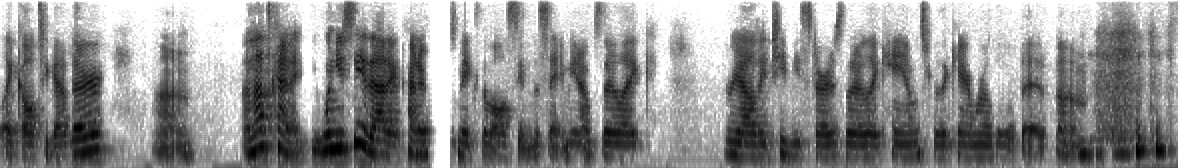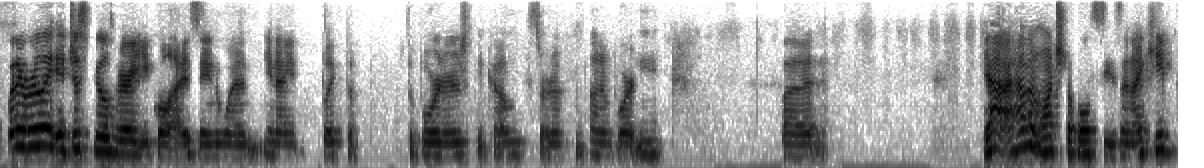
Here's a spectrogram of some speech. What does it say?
like all together. Um, and that's kind of when you see that, it kind of makes them all seem the same, you know, because they're like reality TV stars that are like hams for the camera a little bit. Um, but it really it just feels very equalizing when you know like the the borders become sort of unimportant. But yeah, I haven't watched a whole season. I keep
